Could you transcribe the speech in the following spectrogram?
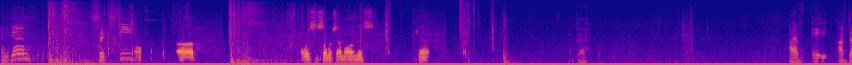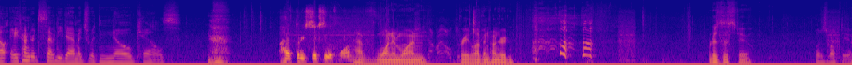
And again. 60. Oh my god. I wasted so much ammo on this. Can't. Okay. I've eight. I've dealt 870 damage with no kills. I have 360 with one. I have one and one for 1100. What does this do? What does what do?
